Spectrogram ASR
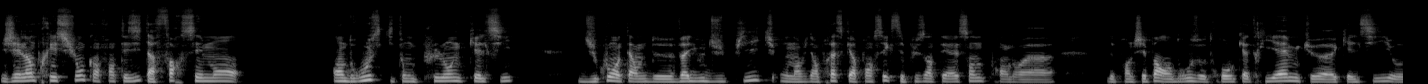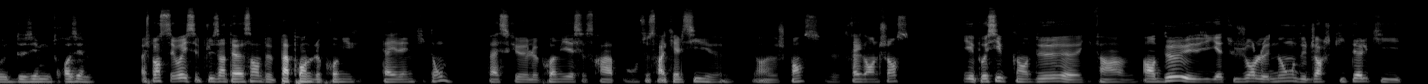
j'ai l'impression qu'en fantasy, tu as forcément Andrews qui tombe plus loin que Kelsey. Du coup, en termes de value du pic, on en vient presque à penser que c'est plus intéressant de prendre, euh, de prendre, je sais pas, Andrews au 3 ou 4 que euh, Kelsey au 2 ou 3 bah, Je pense que oui, c'est plus intéressant de ne pas prendre le premier tight qui tombe, parce que le premier, ce sera, ce sera Kelsey, euh, je pense, de très grandes chances. Il est possible qu'en deux, enfin, en deux, il y a toujours le nom de George Kittle qui,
